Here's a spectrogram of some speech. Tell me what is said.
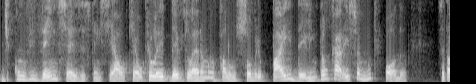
de convivência existencial, que é o que o David Letterman falou sobre o pai dele. Então, cara, isso é muito foda. Você tá,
